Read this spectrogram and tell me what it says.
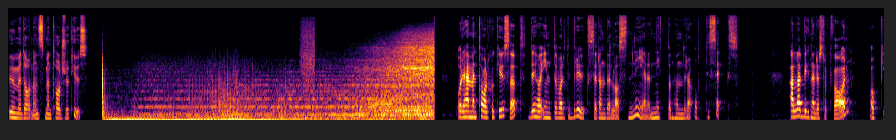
Umedalens mentalsjukhus. Och det här mentalsjukhuset, det har inte varit i bruk sedan det lades ner 1986. Alla byggnader står kvar och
